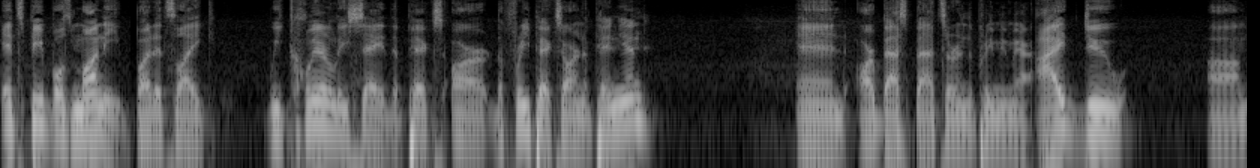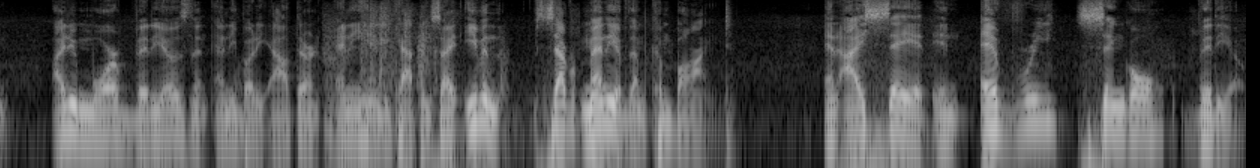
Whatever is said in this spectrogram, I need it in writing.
it's people's money, but it's like we clearly say the picks are, the free picks are an opinion, and our best bets are in the premium air. I do. Um, I do more videos than anybody out there on any handicapping site, even several, many of them combined and I say it in every single video.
